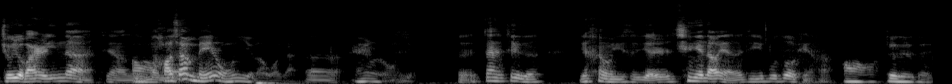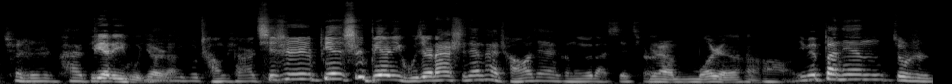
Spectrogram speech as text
九九八十一难这样子哦，好像没容易的，我感觉嗯没有容易。对，但是这个也很有意思，也是青年导演的第一部作品哈。哦，对对对，确实是拍第憋着一股劲儿的一部长片儿。其实憋是憋着一股劲儿，但是时间太长了，现在可能有点泄气儿。有点磨人哈。哦，因为半天就是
